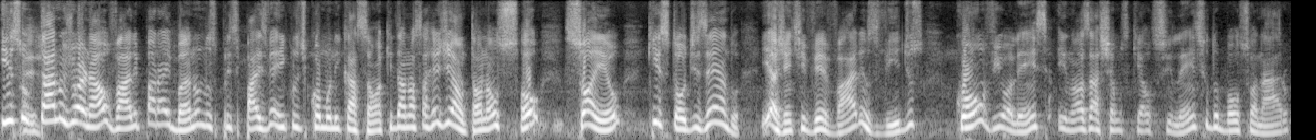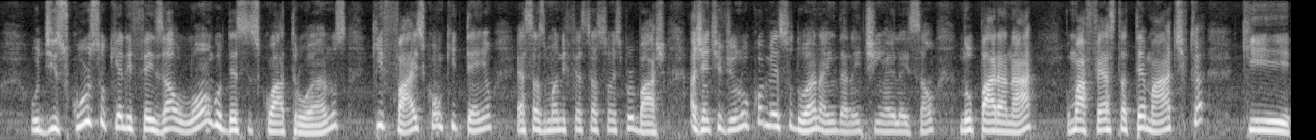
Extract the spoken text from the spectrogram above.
Isso tá no jornal Vale Paraibano, nos principais veículos de comunicação aqui da nossa região. Então não sou só eu que estou dizendo. E a gente vê vários vídeos com violência e nós achamos que é o silêncio do Bolsonaro, o discurso que ele fez ao longo desses quatro anos que faz com que tenham essas manifestações por baixo. A gente viu no começo do ano, ainda nem tinha eleição, no Paraná, uma festa temática que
